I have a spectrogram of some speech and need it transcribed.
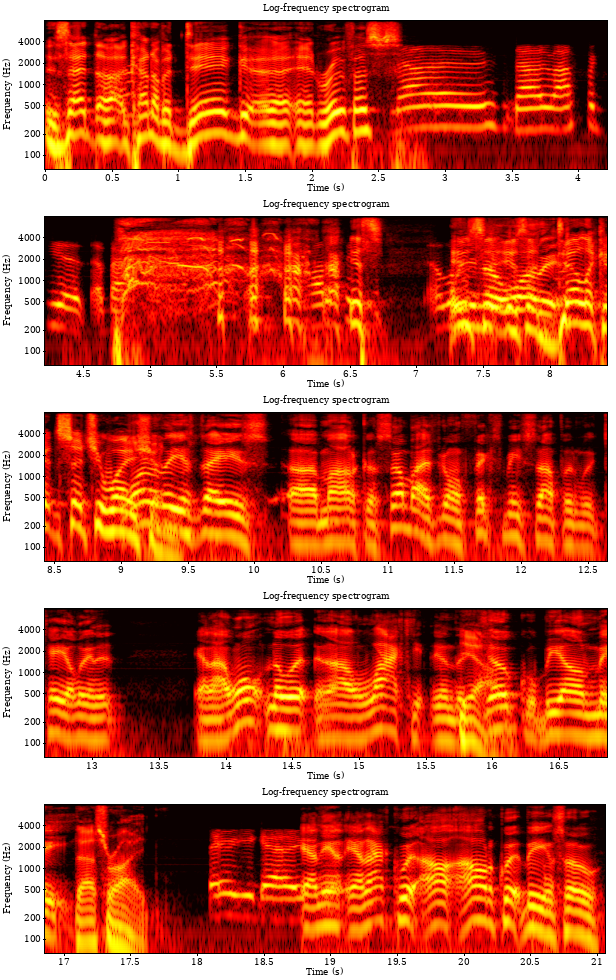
Is that uh, kind of a dig uh, at Rufus? no, no, I forget about. a It's a lot of it's, you know a, it's what a it- delicate One of these days, uh, Monica, somebody's going to fix me something with kale in it, and I won't know it, and I'll like it, and the Yeah. joke will be on me. That's right. There you go. And then, and I quit. I, I ought to quit being so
